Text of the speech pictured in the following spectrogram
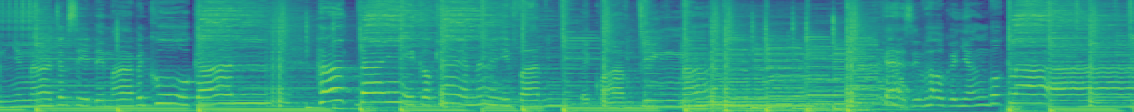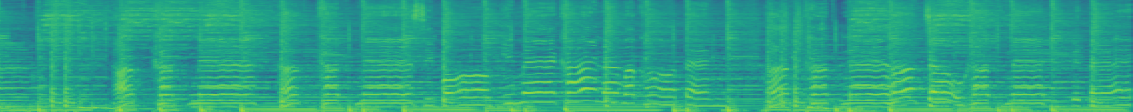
บุญยังนาจังสิได้มาเป็นคู่กันหักใดก็แค่ในฝัน แต่ความจริงนั้น แค่สิเว้าก็ยังบ่กล้าหักคักแน่หักคักแน่สิบอกอีแม่ขายหน้ามาขอแต่งหักคักแน่หักเจ้าคักแน่ได้แต่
